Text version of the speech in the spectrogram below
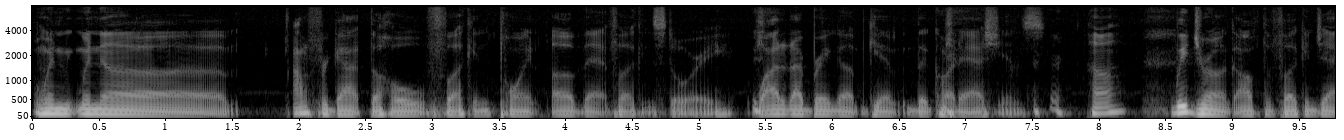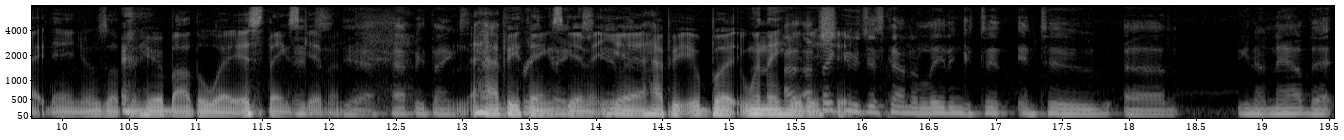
when when uh, I forgot the whole fucking point of that fucking story. Why did I bring up Kim, the Kardashians? huh? We drunk off the fucking Jack Daniels up in here. By the way, it's It's- Thanksgiving. yeah, happy Thanksgiving. Happy Free Thanksgiving. Yeah, happy. But when they hear I this think shit, he was just kind of leading into, into um, you know, now that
